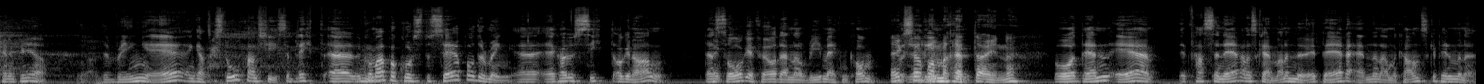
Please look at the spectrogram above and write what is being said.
Kenny her. The Ring er en ganske stor franchise blitt. Eh, det kommer an på hvordan du ser på The Ring. Eh, jeg har jo sett originalen. Den så jeg før denne remaken kom. Jeg ser på den med redde øyne. Og den er fascinerende skremmende mye bedre enn den amerikanske filmene.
